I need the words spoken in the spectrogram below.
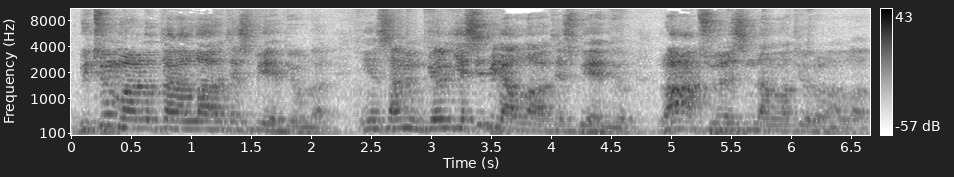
bütün varlıklar Allah'ı tesbih ediyorlar. İnsanın gölgesi bile Allah'ı tesbih ediyor. Rahat suresinde anlatıyor onu allah.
